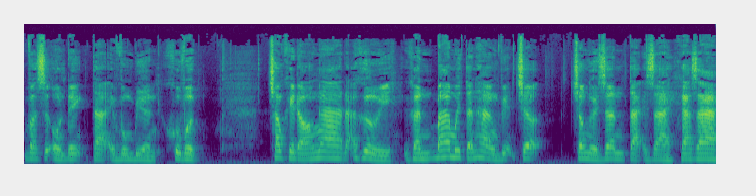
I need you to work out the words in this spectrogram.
và sự ổn định tại vùng biển khu vực. Trong khi đó, Nga đã gửi gần 30 tấn hàng viện trợ cho người dân tại giải Gaza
